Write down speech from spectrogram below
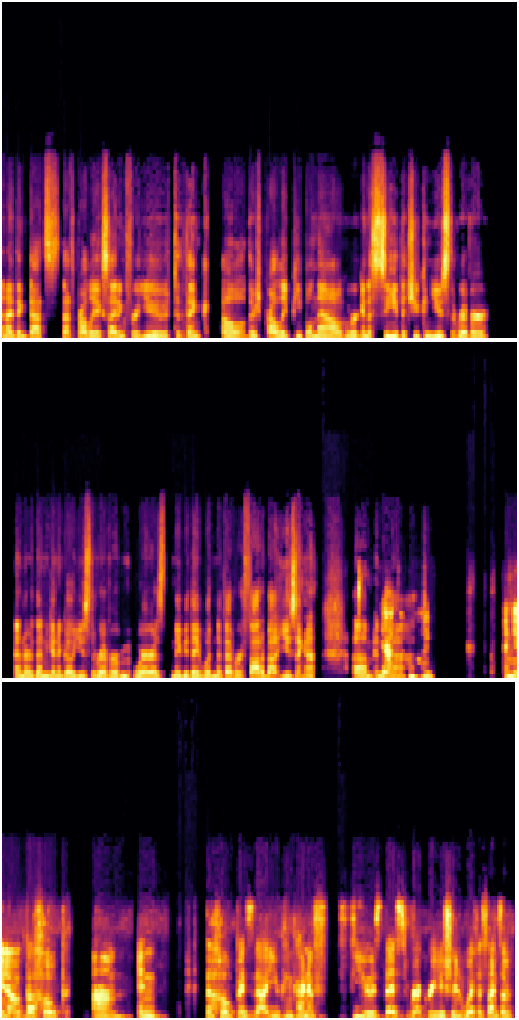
and i think that's that's probably exciting for you to think oh there's probably people now who are going to see that you can use the river and are then going to go use the river whereas maybe they wouldn't have ever thought about using it um, in yeah, the past definitely. and you know the hope um, and the hope is that you can kind of fuse this recreation with a sense of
